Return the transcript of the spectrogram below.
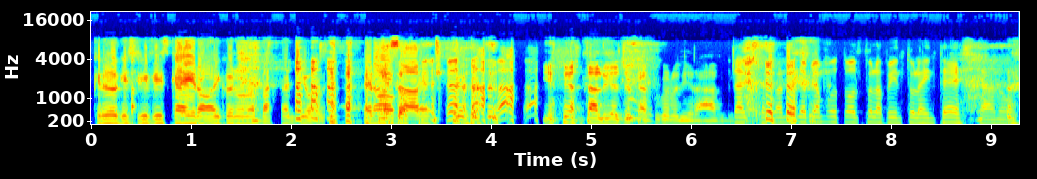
Credo che si riferisca a eroico e non a battaglione. Però Esatto. In realtà lui ha giocato quello di Ravni. Da, da quando gli abbiamo tolto la pentola in testa, non.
